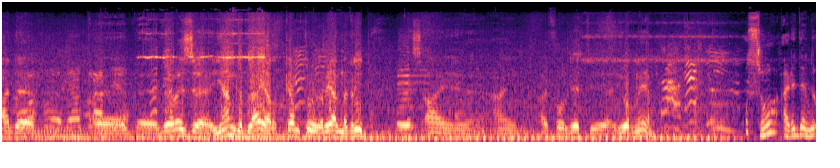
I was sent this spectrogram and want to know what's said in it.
And uh, uh, there is a young player come to Real Madrid. Yes, I, uh, I, I forget uh, your name. Og så er det denne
